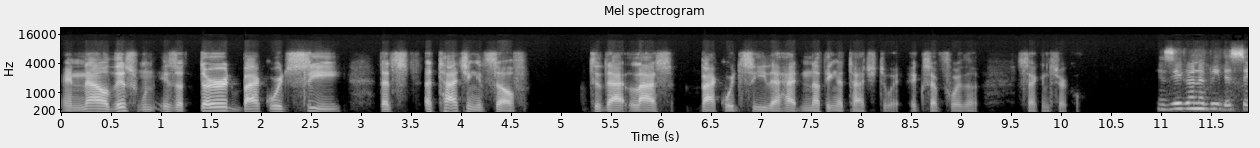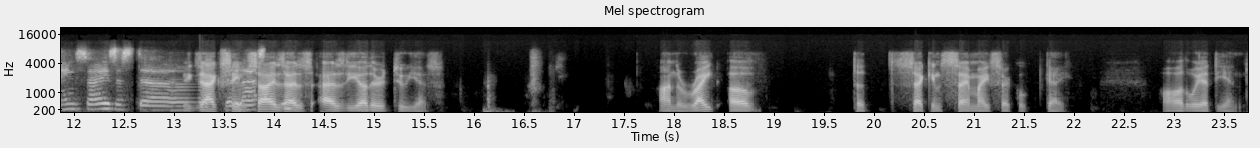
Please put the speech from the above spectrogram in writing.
and now this one is a third backward C that's attaching itself to that last backward C that had nothing attached to it except for the second circle. Is it gonna be the same size as the exact the same size two? as as the other two? Yes. On the right of the second semicircle guy, all the way at the end.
